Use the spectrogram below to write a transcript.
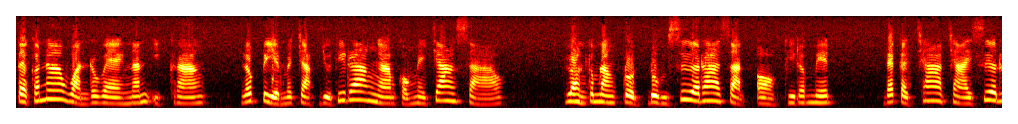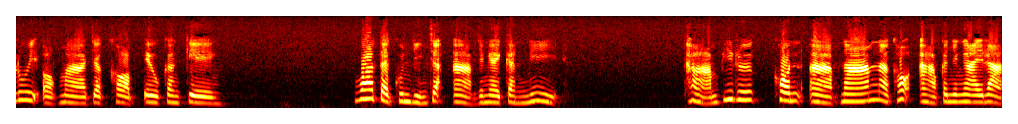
แต่ก็น่าหวั่นระแวงนั้นอีกครั้ง แล้วเปลี่ยนมาจับอยู่ที่ร่างงามของนายจ้างสาว หล่อนกำลังปลดดุมเสื้อราสัตว์ออกทีละเม็ดและกระชากชายเสื้อลุยออกมาจากขอบเอวกางเกง ว่าแต่คุณหญิงจะอาบยังไงกันนี่ ถามพี่รึกคนอาบน้ำน่ะเขาอาบกันยังไงล่ะ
